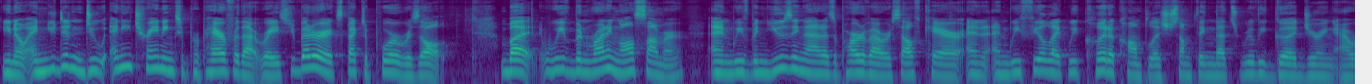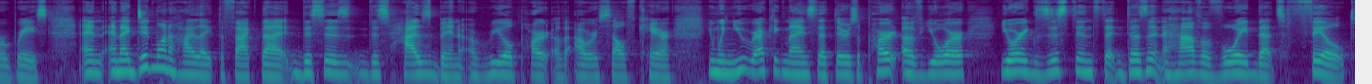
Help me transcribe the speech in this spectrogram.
you know, and you didn't do any training to prepare for that race, you better expect a poor result. But we've been running all summer and we've been using that as a part of our self-care and and we feel like we could accomplish something that's really good during our race. And and I did want to highlight the fact that this is this has been a real part of our self-care. When you recognize that there's a part of your your existence that doesn't have a void that's filled,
